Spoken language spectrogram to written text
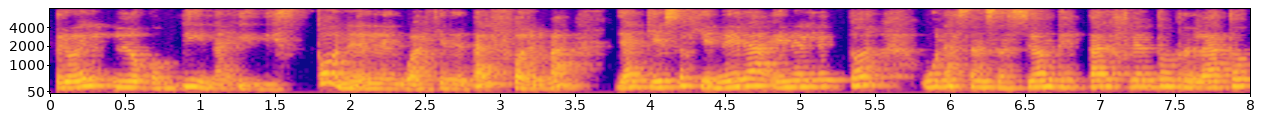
pero él lo combina y dispone el lenguaje de tal forma, ya que eso genera en el lector una sensación de estar frente a un relato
